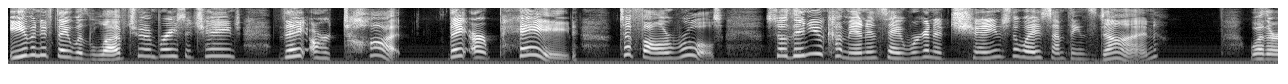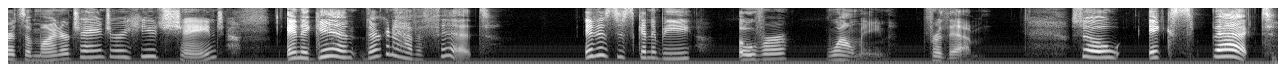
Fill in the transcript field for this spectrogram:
Even if they would love to embrace a change, they are taught, they are paid to follow rules. So then you come in and say, We're going to change the way something's done, whether it's a minor change or a huge change. And again, they're going to have a fit. It is just going to be over overwhelming for them. So expect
